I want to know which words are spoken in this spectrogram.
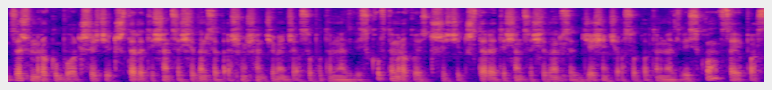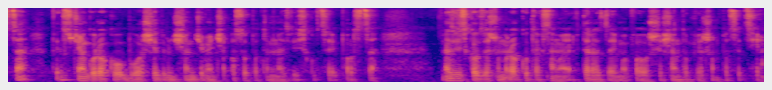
W zeszłym roku było 34 789 osób o tym nazwisku. W tym roku jest 34 710 osób o tym nazwisku w całej Polsce, więc w ciągu roku było 79 osób o tym nazwisku w całej Polsce. Nazwisko w zeszłym roku, tak samo jak teraz, zajmowało 61 pozycję.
